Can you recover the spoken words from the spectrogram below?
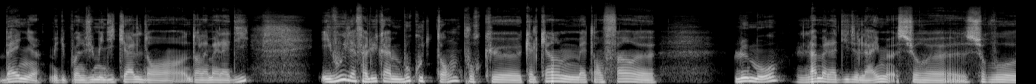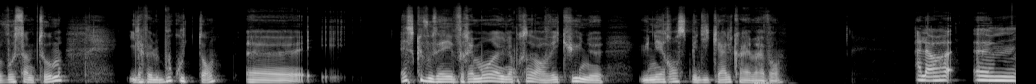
baigne, mais du point de vue médical, dans, la maladie. Et vous, il a fallu quand même beaucoup de temps pour que quelqu'un mette enfin euh, le mot, la maladie de Lyme, sur, vos, symptômes. Il a fallu beaucoup de temps. Est-ce que vous avez vraiment eu l'impression d'avoir vécu une, une errance médicale quand même avant? Alors, euh,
